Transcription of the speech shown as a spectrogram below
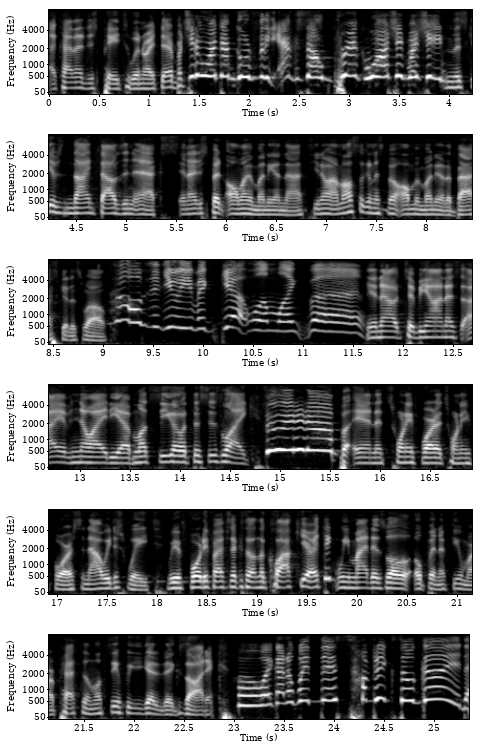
I kind of just paid to win right there. But you know what? I'm going for the XL brick washing machine. And this gives 9,000X. And I just spent all my money on that. You know, I'm also gonna spend all my money on a basket as well. How did you even get one like that? You know, to be honest, I have no idea. Let's see what this is like. Fill it up! And it's 24 to 24, so now we just wait. We have 45 seconds on the clock here. I think we might as well open a few more pets and let's see if we can get it exotic. Oh, I gotta win this. I'm doing so good.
